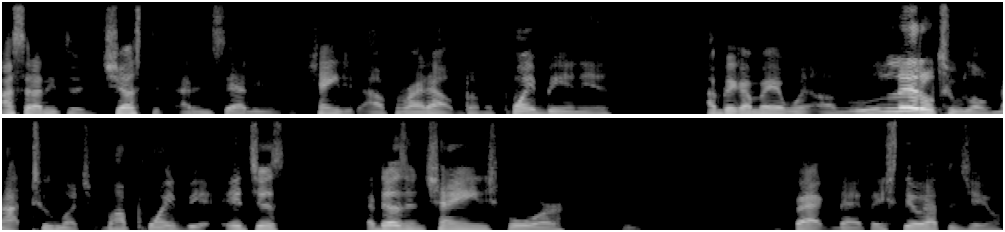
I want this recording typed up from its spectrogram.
I said I need to adjust it. I didn't say I needed to change it out right out. But my point being is, I think I may have went a little too low, not too much. My point being, it just it doesn't change for fact that they still have to jail.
